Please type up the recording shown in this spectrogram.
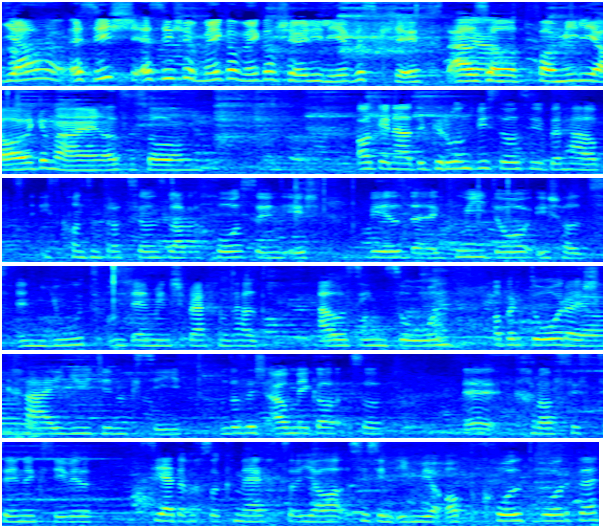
Ja, es ist, es ist eine mega, mega schöne Liebesgeschichte. Also die Familie allgemein. Also so, Ah, genau, der Grund, wieso sie überhaupt ins Konzentrationslager gekommen sind, ist, weil der Guido ist halt ein Jude und dementsprechend halt auch sein Sohn. Aber Dora Ja. ist keine Jüdin gewesen. und das ist auch mega so eine krasse Szene gewesen, weil sie hat einfach so gemerkt, so, ja, sie sind irgendwie abgeholt worden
